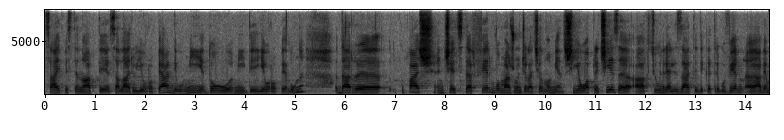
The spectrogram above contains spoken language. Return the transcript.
să ai peste noapte salariul european de 1000, 2000 de euro pe lună, dar uh, cu pași înceți, dar ferm vom ajunge la acel moment. Și eu apreciez acțiuni realizate de către guvern. Uh, avem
